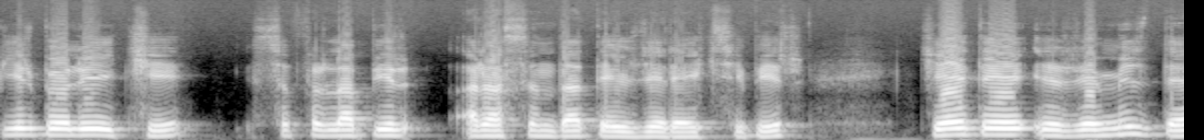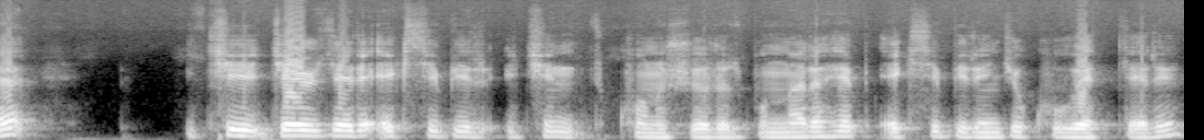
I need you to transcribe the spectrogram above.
1 bölü 2. 0 ile 1 arasında D üzeri eksi 1. C değerimiz de 2 C üzeri eksi 1 için konuşuyoruz. Bunları hep eksi birinci kuvvetleri.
